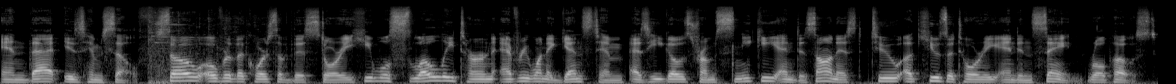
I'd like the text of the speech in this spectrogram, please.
and that is himself. So, over the course of this story, he will slowly turn everyone against him as he goes from sneaky and dishonest to accusatory and insane. Roll post.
